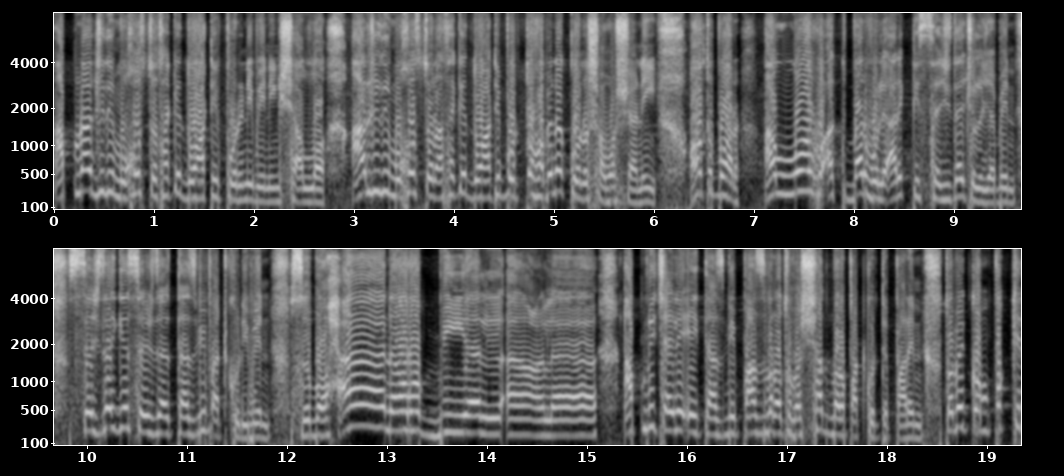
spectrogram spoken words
আপনার যদি মুখস্থ থাকে, দোয়াটি পড়ে নেবেন ইনশাআল্লাহ। আর যদি মুখস্থ না থাকে, দোয়াটি পড়তে হবে না, কোনো সমস্যা নেই। অতঃপর আল্লাহু আকবার বলে আরেকটি সেজদায় চলে যাবেন। সেজদায় গিয়ে সেজদায় তাসবিহ পাঠ করিবেন। আপনি চাইলে এই তাসবিহ পাঁচবার অথবা সাতবার পাঠ করতে পারেন। তবে কমপক্ষে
